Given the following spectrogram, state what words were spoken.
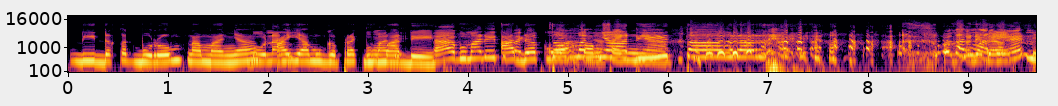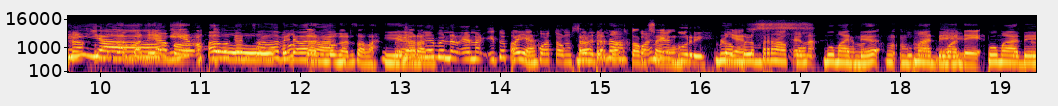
di deket Burum namanya Bu Nani. ayam geprek Bu Made. Bumade. Ah, Bu Made itu Ada kuah temennya. Dita berarti. Pantesan dia bilang enak. Iya. Bukan yang itu. Oh, bukan salah, beda Bukan, orang. Bukan salah. Iya. Beda Iya orang. bener-bener enak itu Oh, pakai ya? kuah tongseng Belum dan pernah kuahnya gurih. Belum Yes. belum pernah aku Enak. Bu Made. Bu Made Bu Made. Bu Made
